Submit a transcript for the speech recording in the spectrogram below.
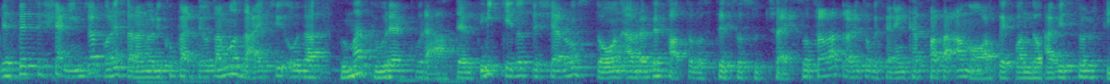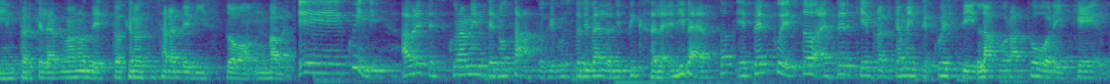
le stesse scene in Giappone saranno ricoperte o da mosaici o da sfumature accurate. Mi chiedo se Sharon Stone avrebbe fatto lo stesso successo. Tra l'altro ha detto che si era incazzata a morte quando ha visto il film perché le avevano detto che non si sarebbe visto vabbè. E quindi avrete sicuramente notato che questo livello di pixel è diverso e per questo è perché praticamente questi lavoratori che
